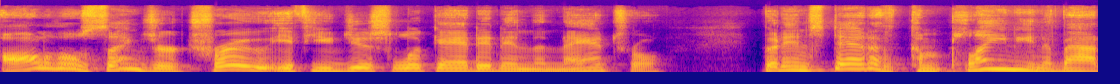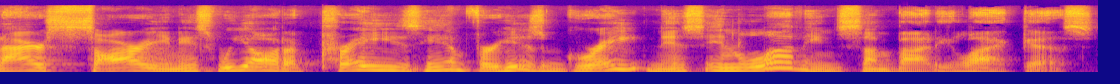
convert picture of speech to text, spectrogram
all of those things are true if you just look at it in the natural. But instead of complaining about our sorriness, we ought to praise Him for His greatness in loving somebody like us.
